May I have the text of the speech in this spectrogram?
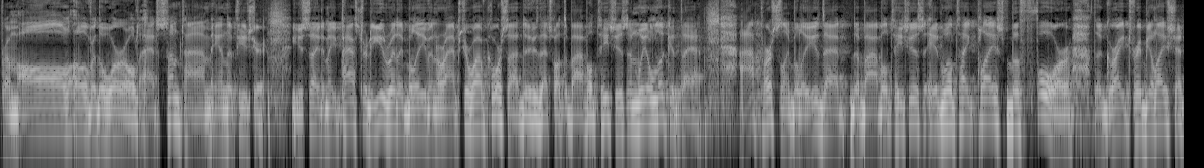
from all over the world at some time in the future. You say to me, Pastor, do you really believe in the rapture? Well, of course I do. That's what the Bible teaches, and we'll look at that. I personally believe that the Bible teaches it will take place before the Great Tribulation.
